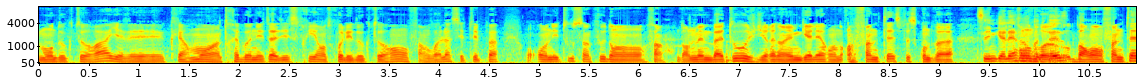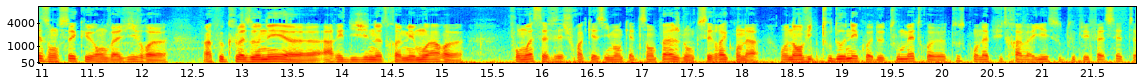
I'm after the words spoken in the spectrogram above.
mon doctorat. Il y avait clairement un très bon état d'esprit entre les doctorants. Enfin voilà, c'était pas. On est tous un peu dans, enfin, dans le même bateau, je dirais dans la même galère en, en fin de thèse, parce qu'on va C'est une galère en fin de thèse? Bah, en fin de thèse, on sait qu'on va vivre euh, un peu cloisonné euh, à rédiger notre mémoire pour moi, ça faisait, je crois, quasiment 400 pages. Donc c'est vrai qu'on a, on a envie de tout donner, quoi, de tout mettre, euh, tout ce qu'on a pu travailler sous toutes les facettes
